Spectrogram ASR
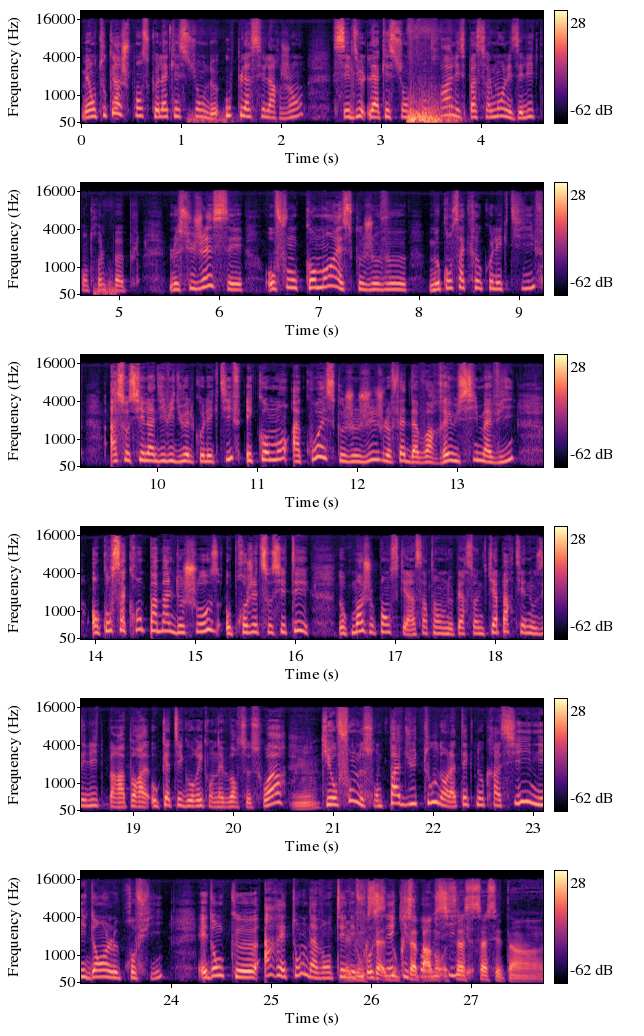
Mais en tout cas, je pense que la question de où placer l'argent, c'est la question centrale et c'est pas seulement les élites contre le peuple. Le sujet, c'est au fond comment est-ce que je veux me consacrer au collectif, associer l'individuel collectif et comment, à quoi est-ce que je juge le fait d'avoir réussi ma vie en consacrant pas mal de choses au projet de société. Donc moi, je pense qu'il y a un certain nombre de personnes qui appartiennent aux élites par rapport à- aux catégories qu'on aborde ce soir, Mmh. qui au fond ne sont pas du tout dans la technocratie ni dans le profit. Et donc euh, arrêtons d'inventer des donc fossés ça, qui ça, soient pardon, aussi. ça, ça, c'est un,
